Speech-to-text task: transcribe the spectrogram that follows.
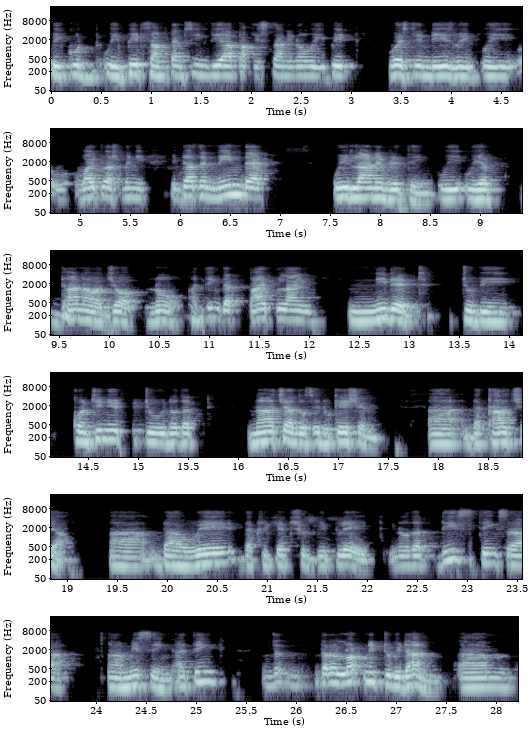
we could we beat sometimes India, Pakistan. You know, we beat West Indies. We we whitewash many. It doesn't mean that we learn everything. We we have done our job. No, I think that pipeline needed to be continued to you know that nurture those education, uh, the culture, uh, the way the cricket should be played. You know that these things are, are missing. I think the, there are a lot need to be done um,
